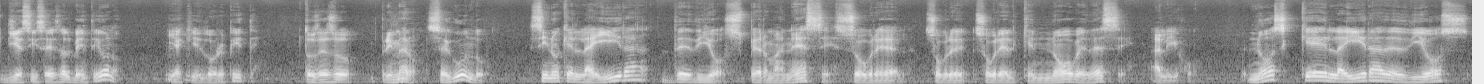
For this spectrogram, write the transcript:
16 al 21, y aquí lo repite. Entonces eso, primero. Segundo, sino que la ira de Dios permanece sobre él, sobre, sobre el que no obedece al Hijo. No es que la ira de Dios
